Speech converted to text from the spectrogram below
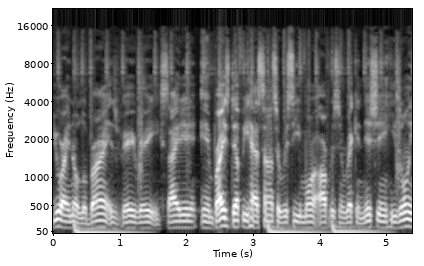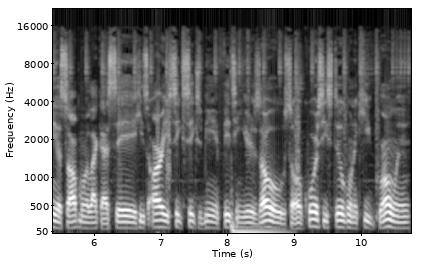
you already know LeBron is very, very excited. And Bryce definitely has time to receive more offers and recognition. He's only a sophomore, like I said. He's already 6'6 being 15 years old. So of course he's still going to keep growing.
